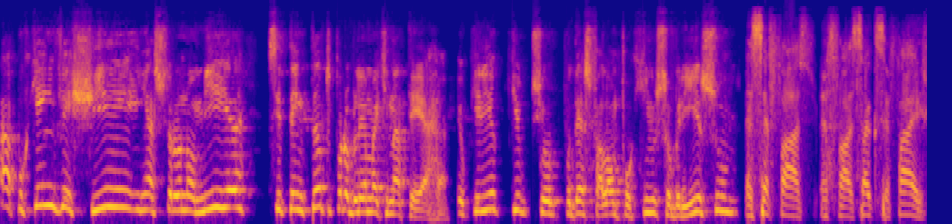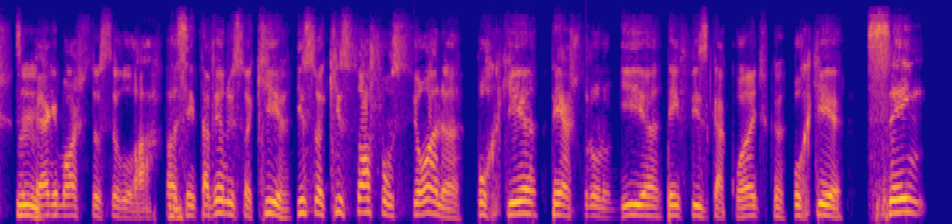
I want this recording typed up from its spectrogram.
ah, por que investir em astronomia se tem tanto problema aqui na Terra? Eu queria que o senhor pudesse falar um pouquinho sobre isso. Essa é fácil, é fácil. Sabe o que você faz? Você hum. pega e mostra o seu celular. Fala assim, tá vendo isso aqui? Isso aqui só funciona porque tem astronomia, tem física quântica, porque sem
